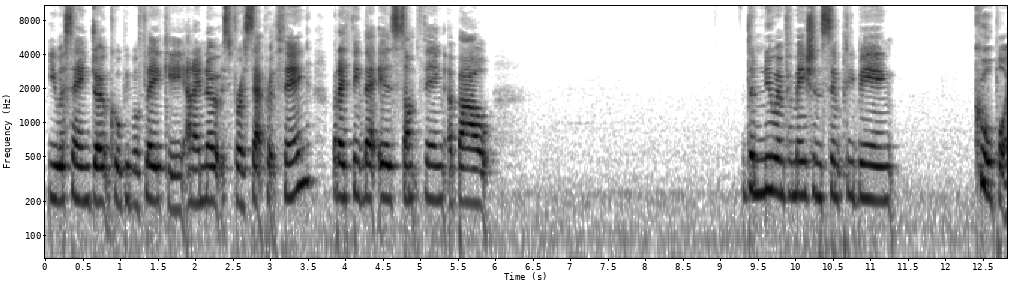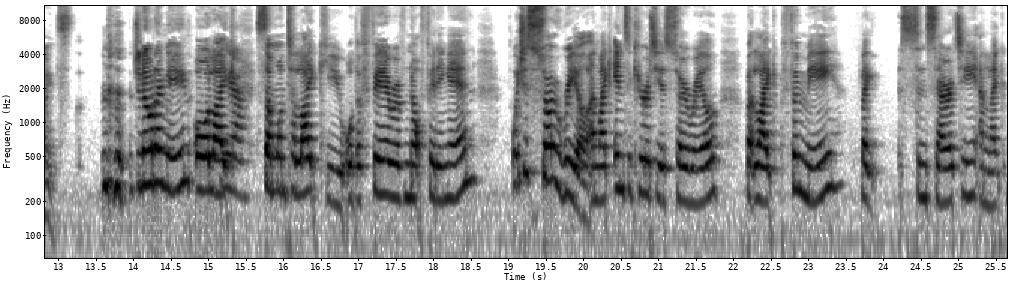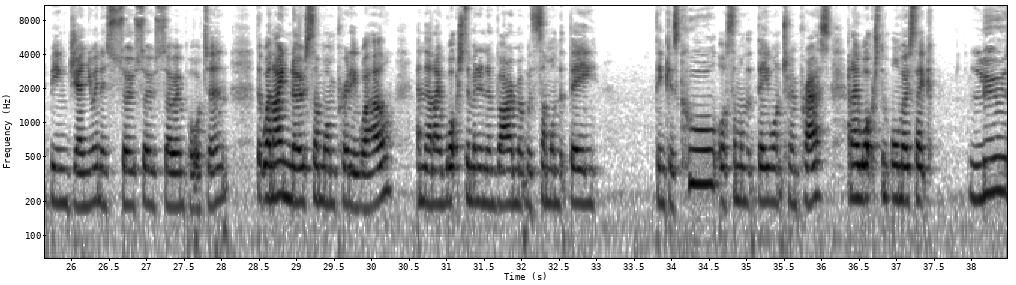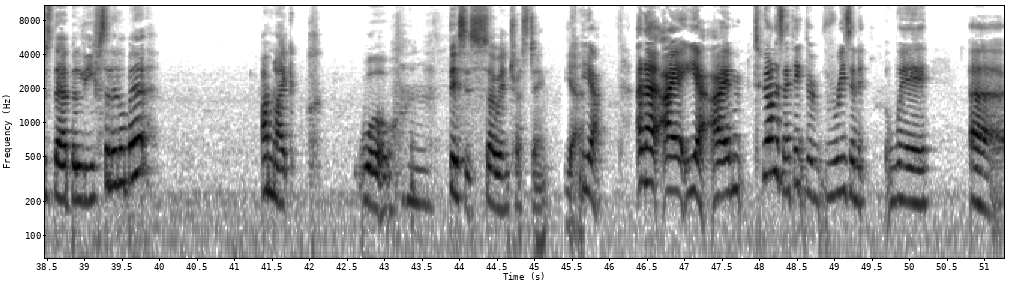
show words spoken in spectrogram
you were saying don't call people flaky, and I know it's for a separate thing, but I think there is something about the new information simply being cool points. Do you know what I mean? Or like Yeah. someone to like you, or the fear of not fitting in, which is so real, and like insecurity is so real. But like for me, like sincerity and like being genuine is so so so important. That when I know someone pretty well, and then I watch them in an environment with someone that they think is cool or someone that they want to impress, and I watch them almost like lose their beliefs a little bit. I'm like, whoa, this is so interesting. Yeah. Yeah, and I, I yeah, I'm to be honest. I think the reason we're, uh,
